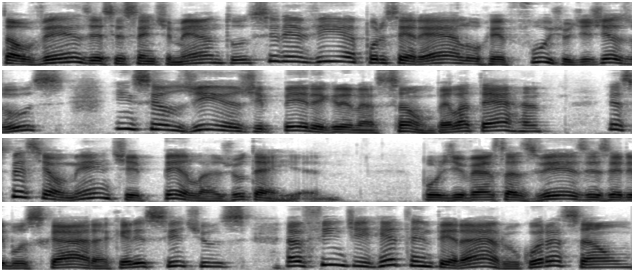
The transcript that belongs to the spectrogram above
Talvez esse sentimento se devia por ser ela o refúgio de Jesus em seus dias de peregrinação pela terra, especialmente pela Judéia. Por diversas vezes ele buscara aqueles sítios a fim de retemperar o coração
